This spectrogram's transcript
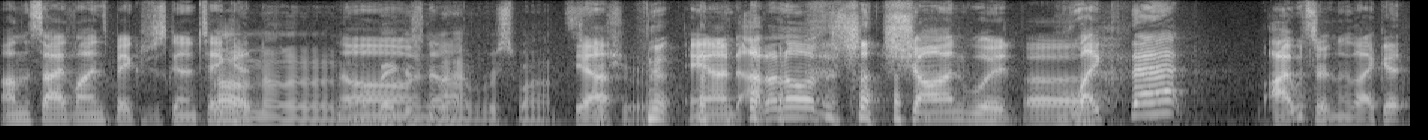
on the sidelines, Baker's just going to take Oh it? no no no no! No, Baker's no. gonna have a response. Yeah. for sure. and I don't know if Sean would Uh. like that. I would certainly like it.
